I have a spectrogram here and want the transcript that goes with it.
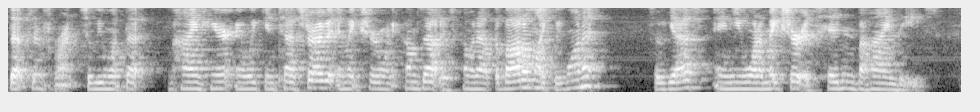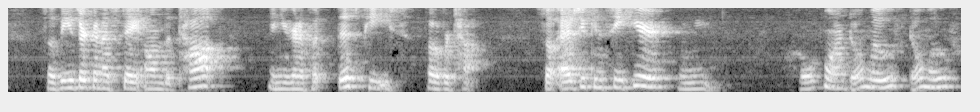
that's in front. So we want that behind here and we can test drive it and make sure when it comes out, it's coming out the bottom like we want it. So yes, and you want to make sure it's hidden behind these. So these are going to stay on the top and you're going to put this piece over top. So as you can see here, when you hold on, don't move, don't move.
